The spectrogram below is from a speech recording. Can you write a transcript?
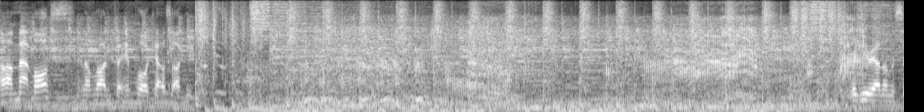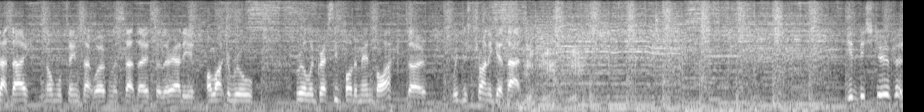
I'm Matt Moss and I'm riding for Empire Kawasaki. We're here out on a Saturday. Normal teams don't work on a Saturday, so they're out here. I like a real, real aggressive bottom end bike, so we're just trying to get that. You'd be stupid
